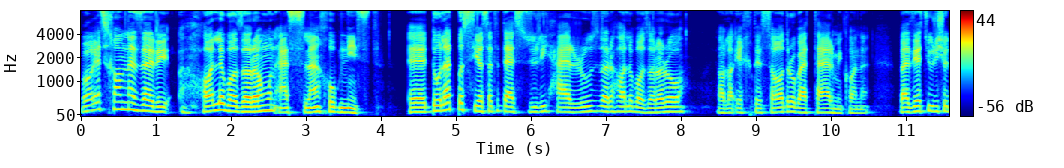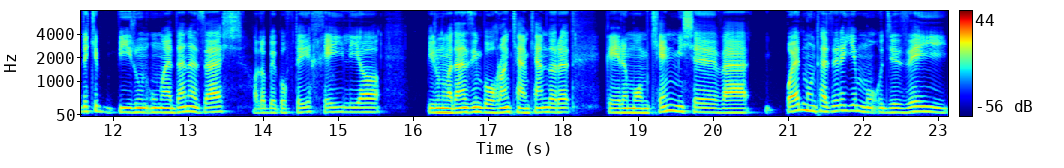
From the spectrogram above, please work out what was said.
واقعیت خواهم نظری حال بازارامون اصلا خوب نیست. دولت با سیاست دستوری هر روز داره حال بازارا رو حالا اقتصاد رو بدتر می‌کنه. وضعیت جوری شده که بیرون اومدن ازش حالا به گفته خیلیا بیرون اومدن از این بحران کم کم داره غیر ممکن میشه و باید منتظر یه معجزه ای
